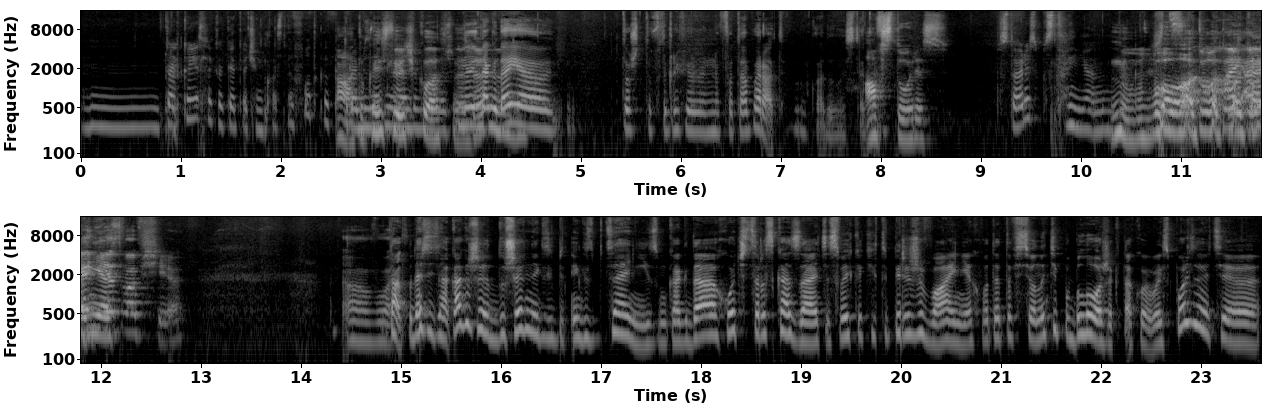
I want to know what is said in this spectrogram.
Только если какая-то очень классная фотка, А, только если очень классная. Да, иногда я то, что фотографирую на фотоаппарат, выкладываю в. А в сторис? В сторис постоянно. Ну вот, вот, вот. а, а я нет вообще. А, вот. Так, подождите, а как же душевный эксбиционизм, когда хочется рассказать о своих каких-то переживаниях, вот это все, ну типа бложек такой, вы используете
